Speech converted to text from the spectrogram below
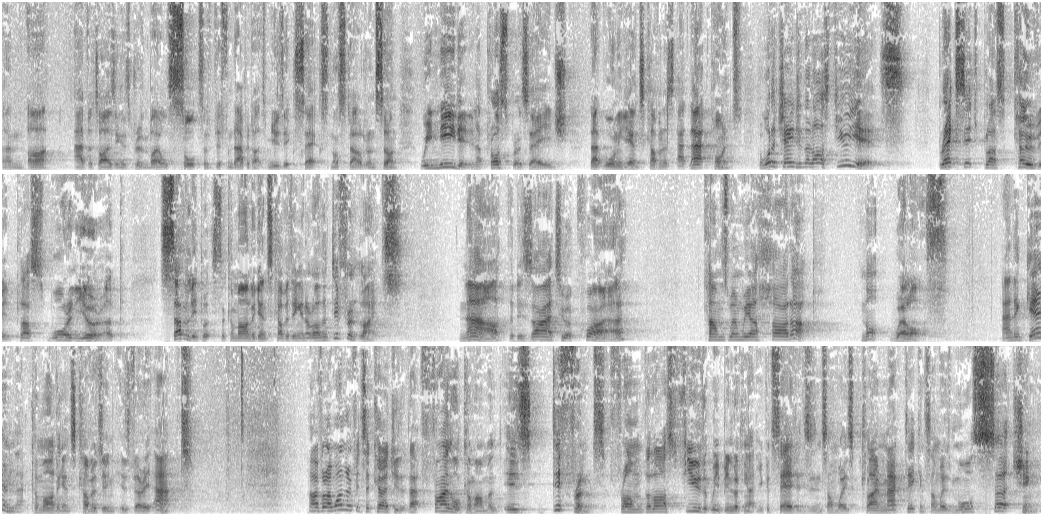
and our advertising is driven by all sorts of different appetites music, sex, nostalgia, and so on. We needed, in a prosperous age, that warning against covenants at that point. But what a change in the last few years! Brexit plus COVID plus war in Europe suddenly puts the command against coveting in a rather different light. Now, the desire to acquire comes when we are hard up, not well off. And again, that command against coveting is very apt. However, I wonder if it's occurred to you that that final commandment is different from the last few that we've been looking at. You could say it is in some ways climactic, in some ways more searching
